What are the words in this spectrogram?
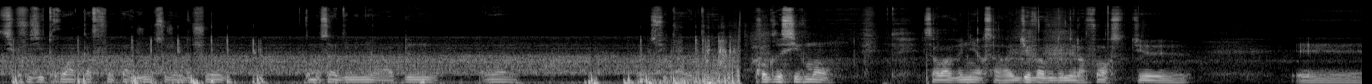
Si vous faisiez 3 4 fois par jour, ce genre de choses, commencez à diminuer à 2, 1, ensuite arrêter. Progressivement, ça va venir, ça, Dieu va vous donner la force, Dieu. Et,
